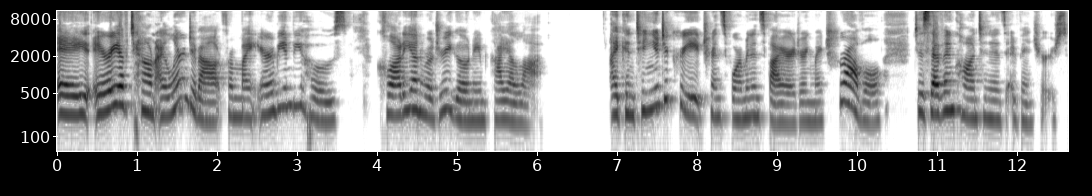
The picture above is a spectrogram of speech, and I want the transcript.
a area of town I learned about from my Airbnb hosts, Claudia and Rodrigo, named Cayala. I continued to create, transform, and inspire during my travel to Seven Continents Adventures.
